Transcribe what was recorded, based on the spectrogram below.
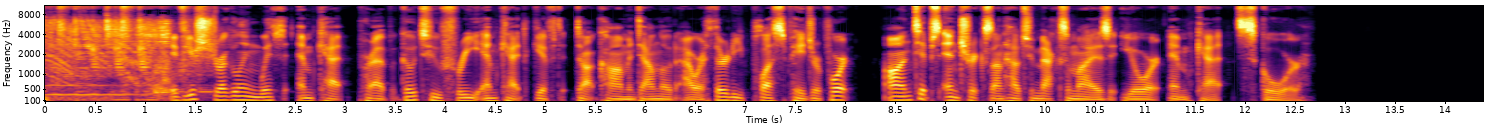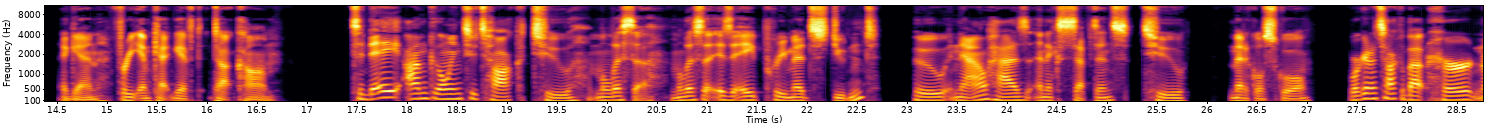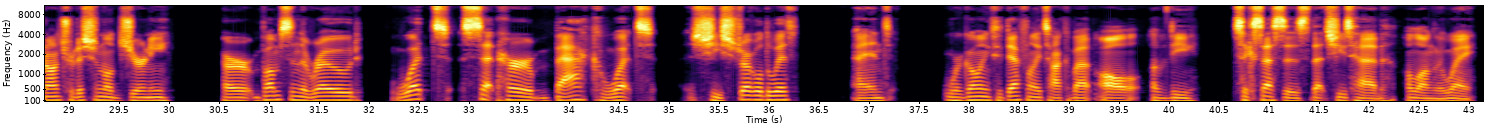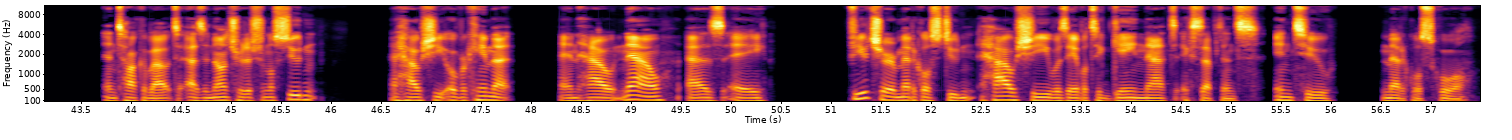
If you're struggling with MCAT prep, go to freemcatgift.com and download our 30 plus page report on tips and tricks on how to maximize your MCAT score. Again, freemcatgift.com. Today, I'm going to talk to Melissa. Melissa is a pre med student who now has an acceptance to medical school. We're going to talk about her non traditional journey, her bumps in the road, what set her back, what she struggled with, and we're going to definitely talk about all of the successes that she's had along the way and talk about as a non traditional student how she overcame that and how now as a future medical student how she was able to gain that acceptance into medical school.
